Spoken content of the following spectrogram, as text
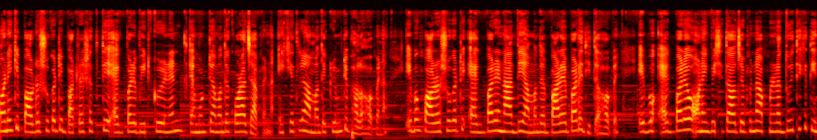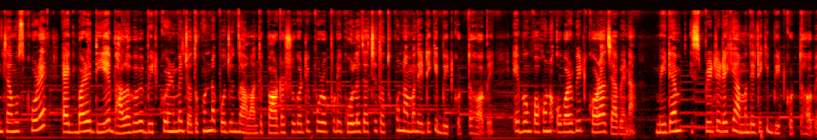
অনেকে পাউডার সুগারটি বাটারের সাথে দিয়ে একবারে বিট করে নেন, এমনটি আমাদের করা যাবে না। এক্ষেত্রে আমাদের ক্রিমটি ভালো হবে না। এবং পাউডার সুগারটি একবারে না দিয়ে আমাদের বারে বারে দিতে হবে। এবং একবারেও অনেক বেশি দেওয়া যাবে না। আপনারা দুই থেকে তিন চামচ করে একবারে দিয়ে ভালোভাবে বিট করে নেবেন। যতক্ষণ না পর্যন্ত আমাদের পাউডার সুগারটি পুরোপুরি গলে যাচ্ছে, ততক্ষণ আমাদের এটিকে বিট করতে হবে। এবং কখনো ওভারবিট করা যাবে না। মিডিয়াম স্পিডে রেখে আমাদের এটিকে বিট করতে হবে।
